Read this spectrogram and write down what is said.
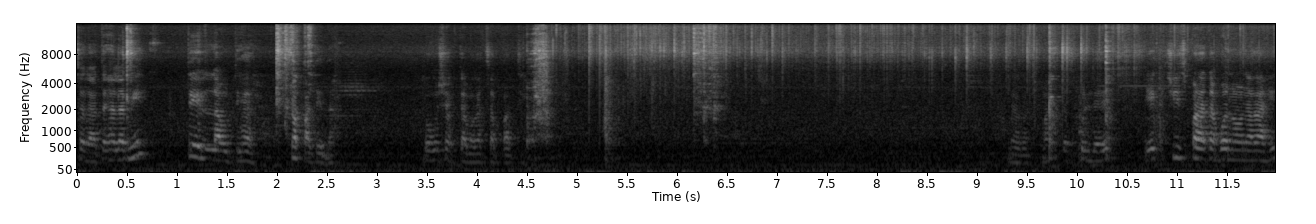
चला आता ह्याला मी तेल लावते ह्या चपातीला. बघू शकता बघा चपाती. बघा मस्त फुलले. एक चीज पराठा बनवणार आहे.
